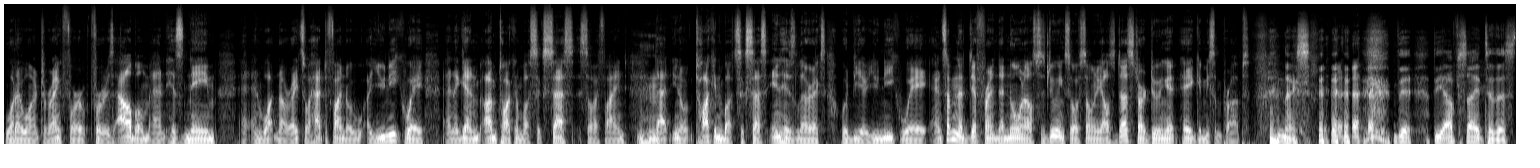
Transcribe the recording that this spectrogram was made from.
what I wanted to rank for for his album and his name and, and whatnot, right? So I had to find a, a, unique way. And again, I'm talking about success, so I find mm-hmm. that you know talking about success in his lyrics would be a unique way and something that's different that no one else is doing. So if somebody else does start doing it it, hey, give me some props. nice. the the upside to this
